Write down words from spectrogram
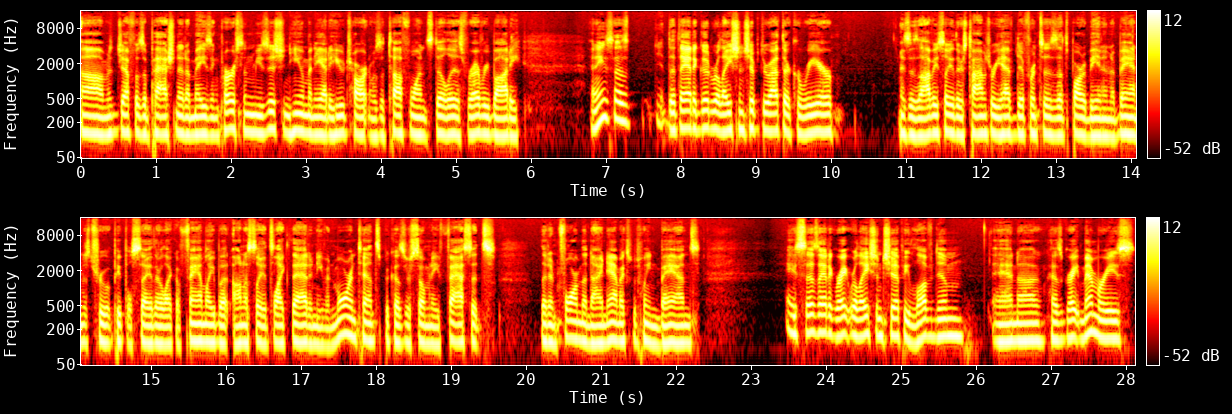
Um, Jeff was a passionate, amazing person, musician, human. He had a huge heart and was a tough one, still is for everybody. And he says that they had a good relationship throughout their career. He says obviously there's times where you have differences. That's part of being in a band. It's true what people say they're like a family, but honestly it's like that and even more intense because there's so many facets that inform the dynamics between bands. And he says they had a great relationship. He loved him and uh, has great memories.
